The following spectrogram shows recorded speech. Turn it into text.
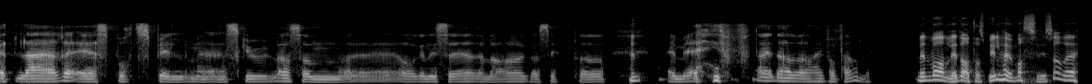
et lære-e-sportspill med skoler som eh, organiserer lag og sitter og er med. Nei, det hadde vært helt forferdelig. Men vanlige dataspill har jo massevis av det.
